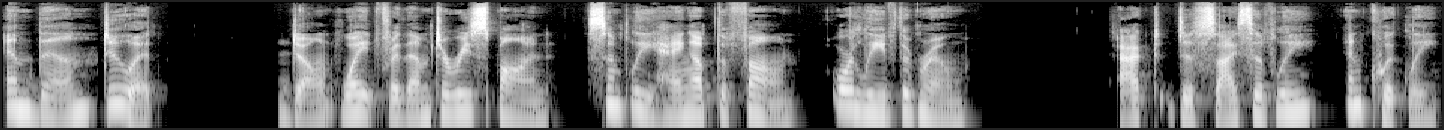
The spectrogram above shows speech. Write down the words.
and then do it. Don't wait for them to respond. Simply hang up the phone or leave the room. Act decisively and quickly.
